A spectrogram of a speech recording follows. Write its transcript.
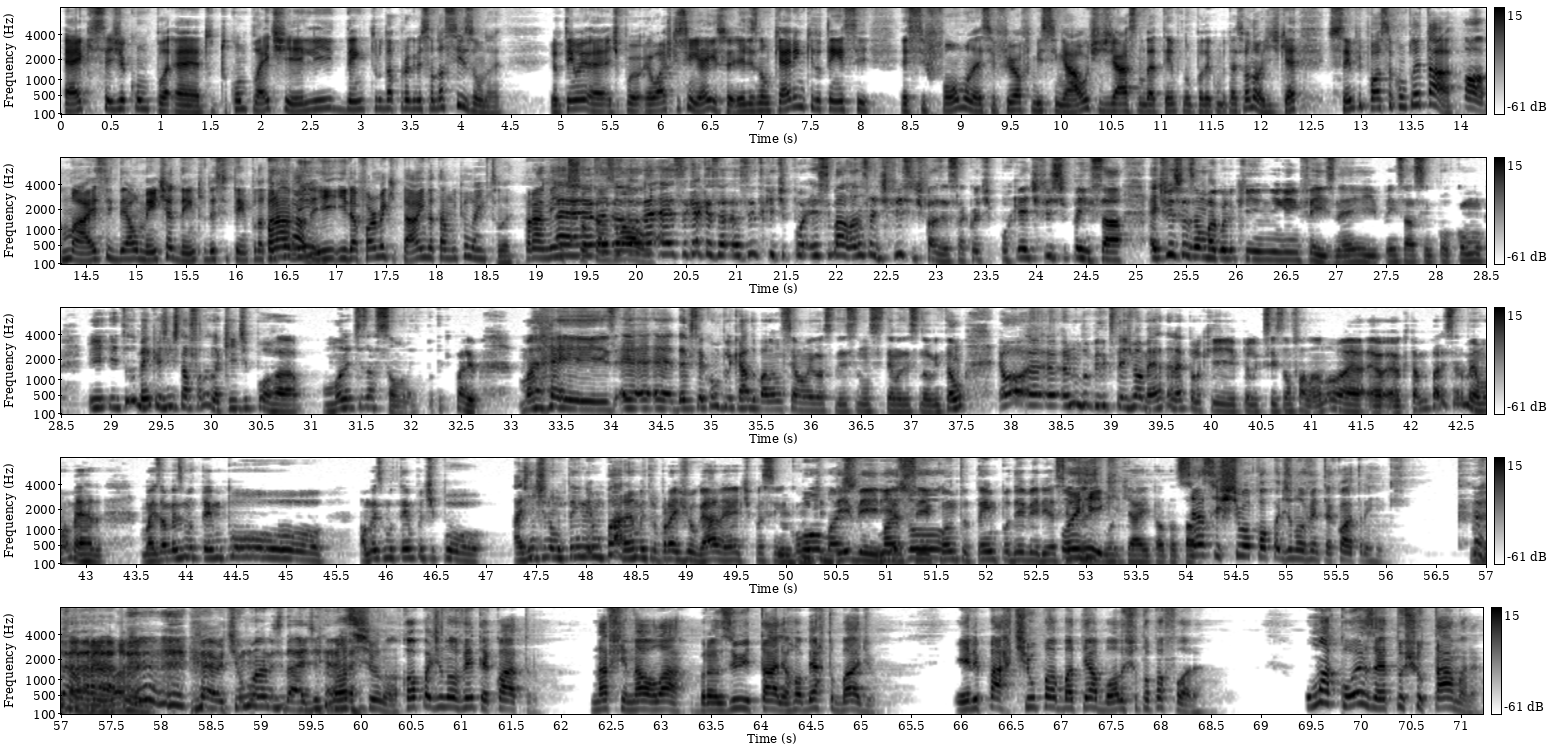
é que seja comple é, tu, tu, complete ele dentro da progressão da season, né? Eu tenho, é, tipo, eu acho que sim, é isso. Eles não querem que tu tenha esse, esse FOMO, né? Esse fear of missing out, de ah, se não der tempo não poder completar isso. Não, a gente quer que tu sempre possa completar. Ó, mas, idealmente, é dentro desse tempo da temporada. Mim, e, e, da forma que tá, ainda tá muito lento, né? Pra mim, é, sou casual. É, é, quer que eu sinto que, tipo, esse balanço é difícil de fazer, sacou? Tipo, porque é difícil pensar. É difícil fazer um bagulho que ninguém fez, né? E pensar assim, pô, como. E, e tudo bem que a gente tá falando aqui de, porra monetização, né? Puta que pariu. Mas é, é, é, deve ser complicado balancear um negócio desse num sistema desse novo. Então, eu, eu, eu não duvido que esteja uma merda, né? Pelo que, pelo que vocês estão falando. É, é, é, o que tá me parecendo mesmo, uma merda. Mas ao mesmo tempo. Ao mesmo tempo, tipo. a gente não tem nenhum parâmetro pra julgar, né? Tipo assim, como Pô, que mas- deveria mas ser, o- quanto tempo deveria ser Ô, pra Henrique, desbloquear e tal, tal, Você tal. assistiu a Copa de 94, Henrique? Lá vem, lá vem. é, eu tinha um ano de idade. Não assistiu, não. A Copa de 94, na final lá, Brasil e Itália, Roberto Baggio, ele partiu pra bater a bola e chutou pra fora. Uma coisa é tu chutar, mano,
